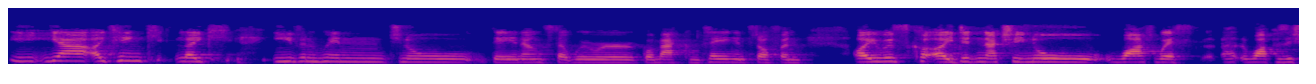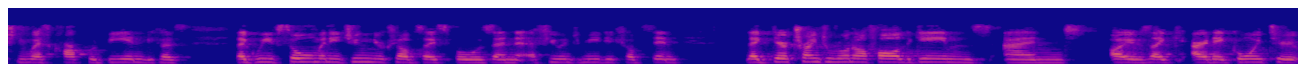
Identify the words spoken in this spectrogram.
Yeah, I think like even when you know they announced that we were going back and playing and stuff, and I was I didn't actually know what West what position West Cork would be in because like we've so many junior clubs I suppose and a few intermediate clubs in like they're trying to run off all the games and I was like, are they going to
